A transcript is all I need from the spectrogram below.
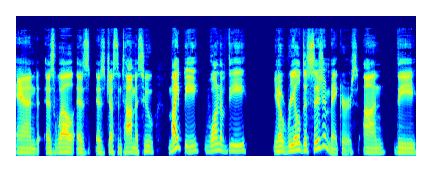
and as well as as Justin Thomas, who might be one of the you know real decision makers on the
